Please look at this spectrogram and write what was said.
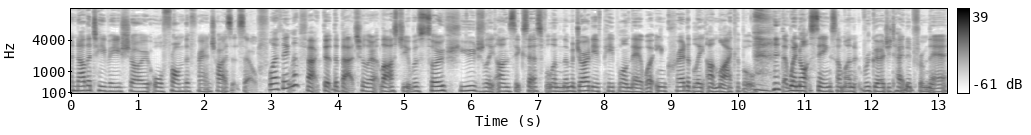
another TV show or from the franchise itself. Well, I think the fact that The Bachelor last year was so hugely unsuccessful and the majority of people on there were incredibly unlikable that we're not seeing someone regurgitated from there.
